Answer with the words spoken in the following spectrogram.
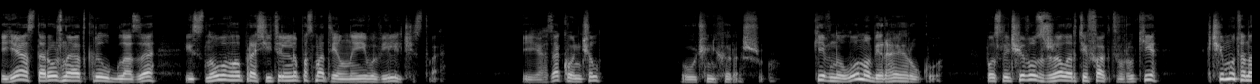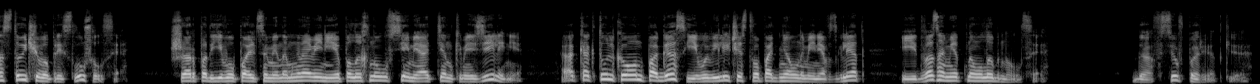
я осторожно открыл глаза и снова вопросительно посмотрел на его величество. Я закончил. «Очень хорошо», — кивнул он, убирая руку, после чего сжал артефакт в руке, к чему-то настойчиво прислушался — Шар под его пальцами на мгновение полыхнул всеми оттенками зелени, а как только он погас, его величество поднял на меня взгляд и едва заметно улыбнулся. «Да, все в порядке.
